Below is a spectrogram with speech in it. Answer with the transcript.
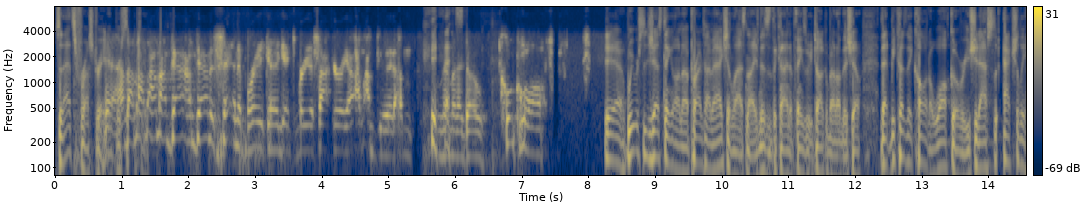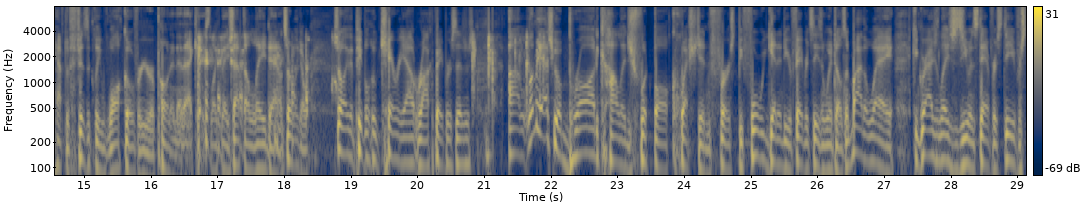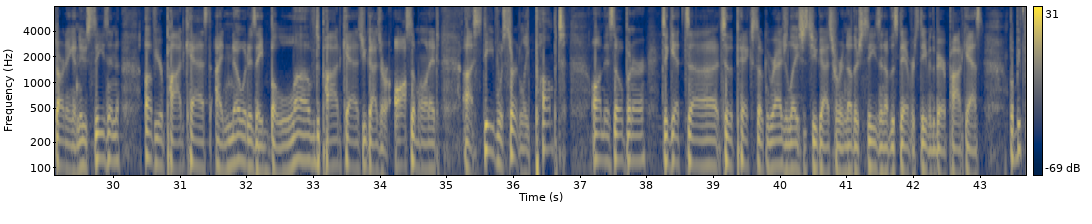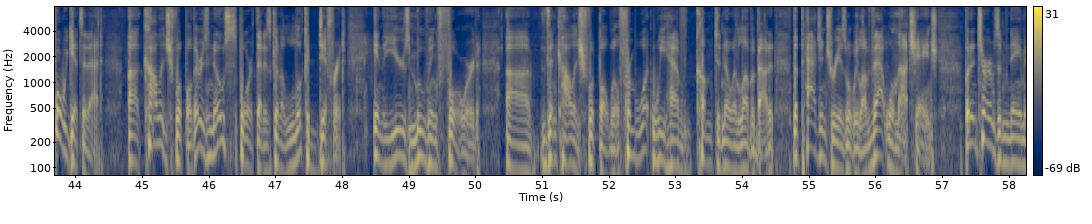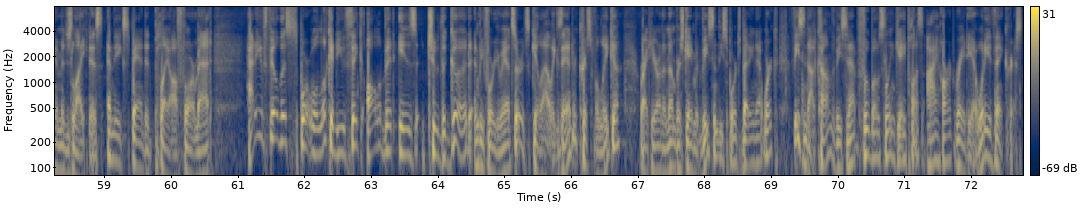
So that's frustrating. Yeah, I'm, I'm, I'm, I'm, down. I'm down to sit in a break uh, against Maria Sakkari. I'm, I'm good. I'm, I'm going to go cool, cool off. Yeah, we were suggesting on uh, Primetime Action last night, and this is the kind of things we talk about on this show, that because they call it a walkover, you should actually have to physically walk over your opponent in that case. Like they should have to lay down, sort of like a, sort of like the people who carry out rock paper scissors. Uh, let me ask you a broad college football question first before we get into your favorite season win. And by the way, congratulations to you and Stanford Steve for starting a new season of your podcast. I know it is a beloved podcast. You guys are awesome on it. Uh, Steve was certainly pumped on this opener to get uh, to the picks. So congratulations to you guys for another season of the Stanford Steve and the Bear podcast. But before we get to that, uh, college football, there is no sport that is going to look different in the years moving forward uh, than college football will, from what we have come to know and love about it. The pageantry is what we love. That will not change. But in terms of name, image, likeness, and the expanded playoff format, how do you feel this sport will look, and do you think all of it is to the good? And before you answer, it's Gil Alexander, Chris Fallica, right here on a numbers game at VSiN, the sports betting network, VSiN.com, the VSiN app, Fubo, Sling, Gay Plus, iHeartRadio. What do you think, Chris?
